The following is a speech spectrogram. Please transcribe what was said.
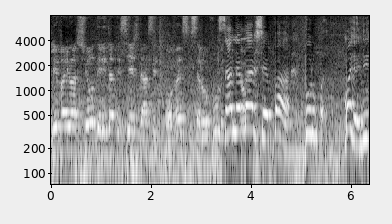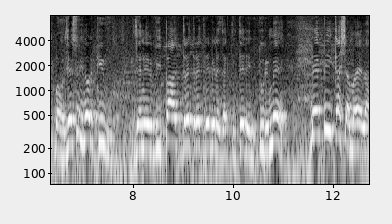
L'évaluation de l'état de siège dans cette province, selon vous Ça ne marche pas. Pourquoi Moi, je dis, bon, je suis du Nord Kivu. Je ne vis pas très, très, très bien les activités de l'Itouri. Mais depuis Kachama est là,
